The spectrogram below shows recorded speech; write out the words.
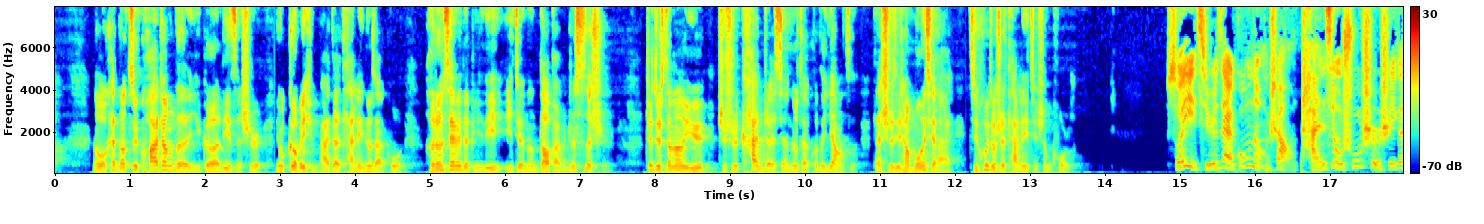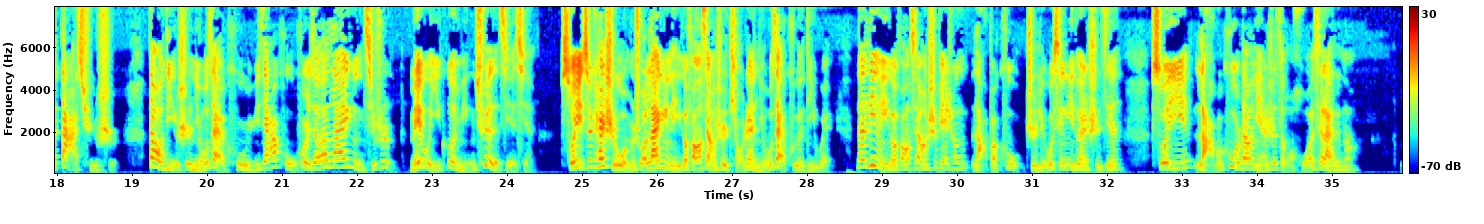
那我看到最夸张的一个例子是，有个别品牌的弹力牛仔裤，合成纤维的比例已经能到百分之四十。这就相当于只是看着像牛仔裤的样子，但实际上摸起来几乎就是弹力紧身裤了。所以，其实，在功能上，弹性舒适是一个大趋势。到底是牛仔裤、瑜伽裤，或者叫它 legging，其实没有一个明确的界限。所以最开始我们说 legging 的一个方向是挑战牛仔裤的地位，那另一个方向是变成喇叭裤，只流行一段时间。所以喇叭裤当年是怎么火起来的呢？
